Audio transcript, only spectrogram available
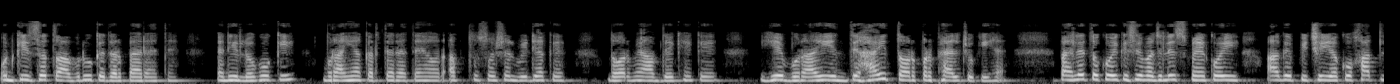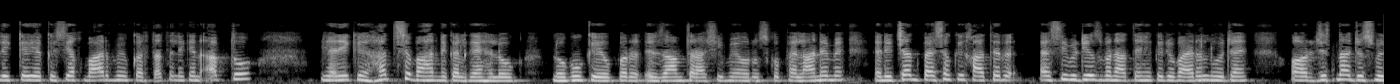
ان کی عزت و آبرو کے در رہتے ہیں۔ یعنی لوگوں کی برائیاں کرتے رہتے ہیں۔ اور اب تو سوشل میڈیا کے دور میں آپ دیکھیں کہ یہ برائی انتہائی طور پر پھیل چکی ہے۔ پہلے تو کوئی کسی مجلس میں کوئی آگے پیچھے یا کوئی خط لکھ کے یا کسی اخبار میں کرتا تھا، لیکن اب تو یعنی کہ حد سے باہر نکل گئے ہیں لوگ، لوگوں کے اوپر الزام تراشی میں اور اس کو پھیلانے میں۔ یعنی چند پیسوں کی خاطر ایسی ویڈیوز بناتے ہیں کہ جو وائرل ہو جائے اور جتنا جس میں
